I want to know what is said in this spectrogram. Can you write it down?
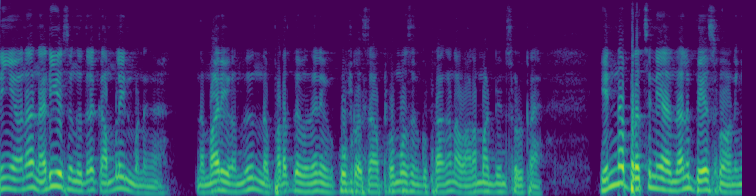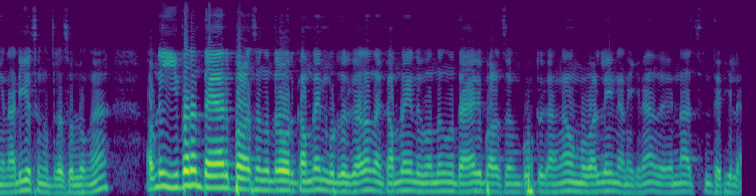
நீங்கள் வேணால் நடிகர் சங்கத்தில் கம்ப்ளைண்ட் பண்ணுங்கள் இந்த மாதிரி வந்து இந்த படத்தை வந்து எனக்கு கூப்பிட்ற சார் ப்ரொமோஷன் கூப்பிட்றாங்க. நான் வரமாட்டேன்னு சொல்கிறேன் என்ன பிரச்சனையாக இருந்தாலும் பேசுவோம். நீங்கள் நடிகர் சங்கத்தில் சொல்லுங்கள் அப்படி இவரும் தயாரிப்பாளர் சங்கத்தில் ஒரு கம்ப்ளைண்ட் கொடுத்துருக்காரு. அந்த கம்ப்ளைண்ட்டுக்கு வந்து உங்கள் தயாரிப்பாளர் சங்கம் கூப்பிட்டுருக்காங்க. அவங்க வரலன்னு நினைக்கிறேன். அது என்ன ஆச்சுன்னு தெரியல.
